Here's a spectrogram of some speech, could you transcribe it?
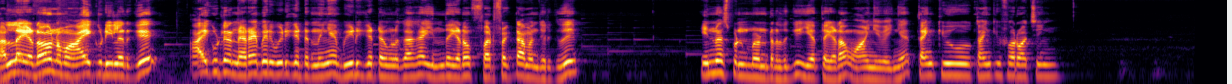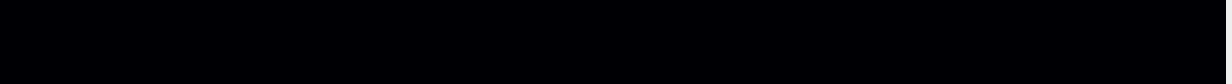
நல்ல இடம். நம்ம ஆய்க்குடியில் இருக்குது ஆய்க்குடியில் நிறைய பேர் வீடு கேட்டிருந்தீங்க வீடு கேட்டவங்களுக்காக இந்த இடம் பர்ஃபெக்டாக அமைஞ்சிருக்குது. இன்வெஸ்ட்மெண்ட் பண்ணுறதுக்கு ஏற்ற இடம் வாங்கி வைங்க. தேங்க்யூ தேங்க்யூ ஃபார் வாட்சிங்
